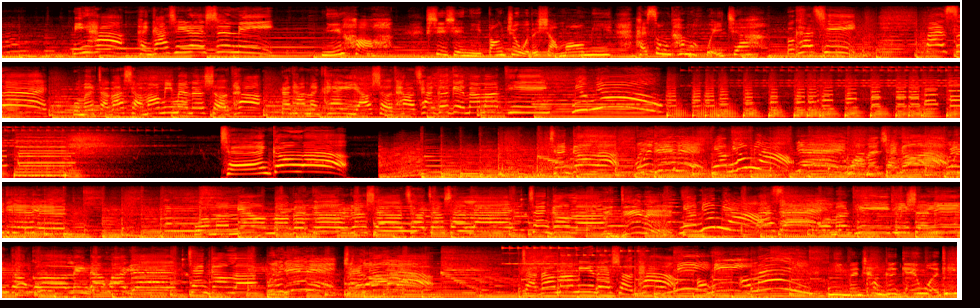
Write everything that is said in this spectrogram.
你好，很高兴认识你。你好，谢谢你帮助我的小猫咪，还送它们回家。不客气。万岁！我们找到小猫咪们的手套，让他们可以摇手套唱歌给妈妈听。喵喵！成功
